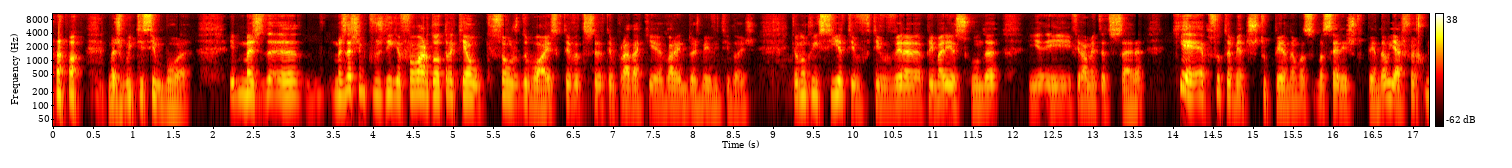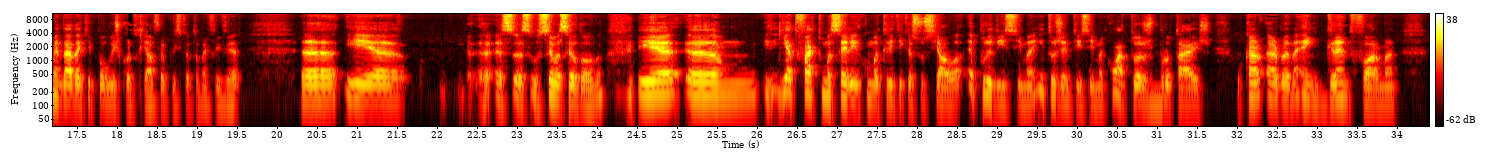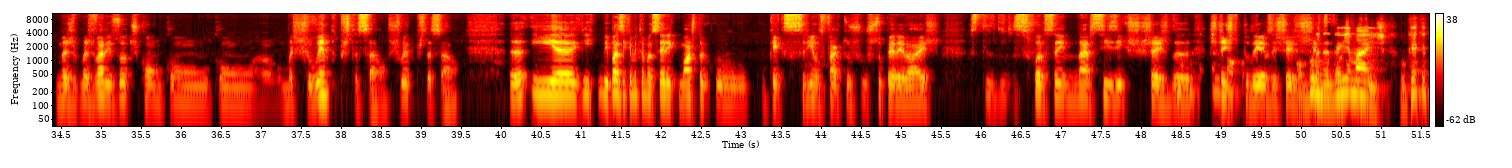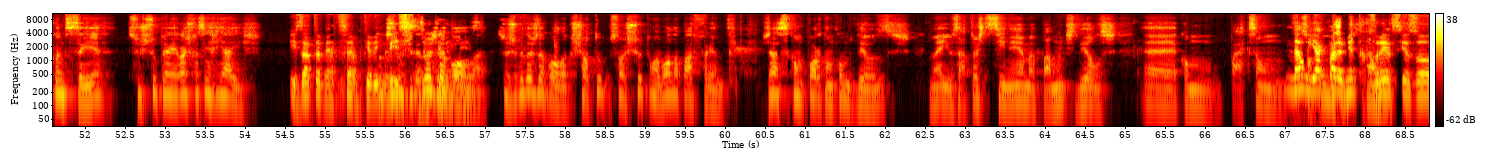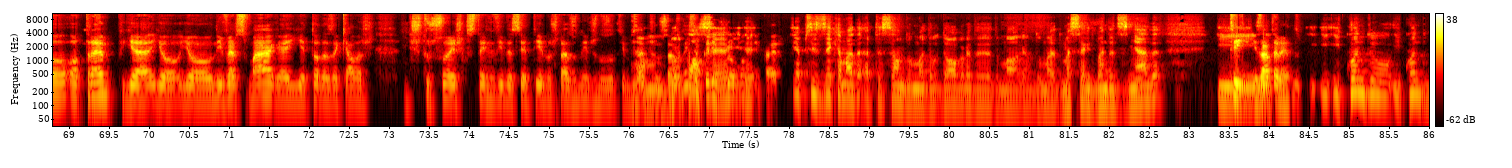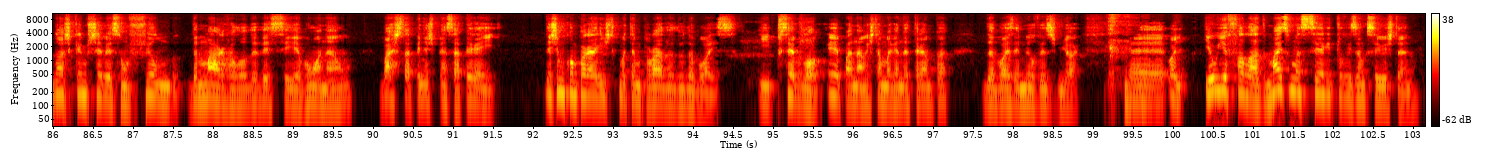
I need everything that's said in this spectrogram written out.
mas muitíssimo boa. E, mas uh, mas deixem-me que vos diga, falar de outra que, é o, que são os The Boys, que teve a terceira temporada aqui agora em 2022, que eu não conhecia, tive, tive a ver a primeira e a segunda e, e, e finalmente a terceira, que é absolutamente estupenda, uma, uma série estupenda. Aliás, foi recomendada aqui para o Luís Corte Real, foi por isso que eu também fui ver. Uh, e uh, a, a, o seu a seu dono, e, um, e, é de facto uma série com uma crítica social apuradíssima, inteligentíssima, com atores brutais, o Carl Urban em grande forma, mas, mas vários outros com, com, com uma excelente prestação, excelente prestação. Uh, e, uh, e, basicamente é uma série que mostra o, o que é que seriam de facto os, os super-heróis se, se fossem narcísicos, cheios de, cheios de poderes e cheios, oh, cheios Bruna, daria mais. O que é que aconteceria se os super-heróis fossem reais? Exatamente, é um bocadinho Porque isso. Se os jogadores da bola, se os jogadores da bola que só, só chutam a bola para a frente já se comportam como deuses, não é? E os atores de cinema, pá, muitos deles Uh, como pá, que são. Não, e há claramente referências ao, ao Trump e, a, e, ao, e, ao, universo MAGA e a todas aquelas distorções que se tem vindo a sentir nos Estados Unidos nos últimos não, anos. Unidos, é, é, preciso dizer que é uma adaptação de uma da obra de, de, uma, de, uma, de uma série de banda desenhada. E, Sim, exatamente. E, e, quando, e quando nós queremos saber se um filme da Marvel ou da DC é bom ou não, basta apenas pensar: espera aí, deixa-me comparar isto com uma temporada do The Boys. E percebes logo: epá, não, isto é uma grande trampa, The Boys é mil vezes melhor. uh, olha, eu ia falar de mais uma série de televisão que saiu este ano,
